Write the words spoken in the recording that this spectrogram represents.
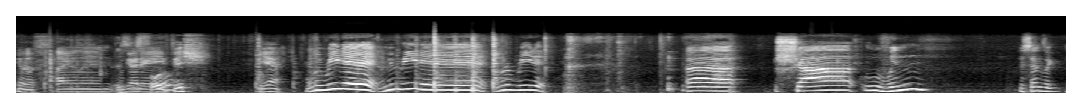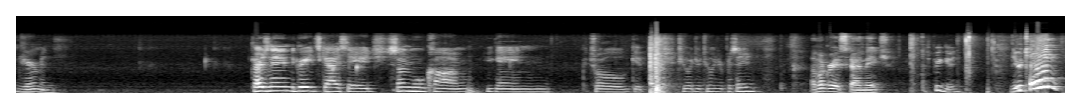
We got a island. We got a foil? fish. Yeah. I want to read it. Let me read it. I want to read it. Uh, Sha Uvin. This sounds like German. Card's name: The Great Sky Sage. Sun Wukong. You gain control. Get plus 200, 200 precision. I'm a great sky mage. That's pretty good. You're told?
